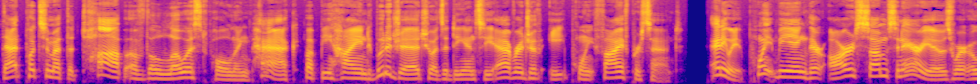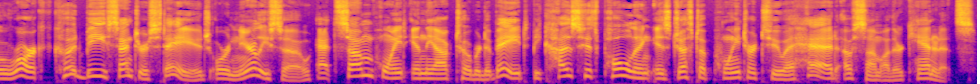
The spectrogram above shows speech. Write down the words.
That puts him at the top of the lowest polling pack, but behind Buttigieg, who has a DNC average of 8.5%. Anyway, point being, there are some scenarios where O'Rourke could be center stage, or nearly so, at some point in the October debate because his polling is just a point or two ahead of some other candidates.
